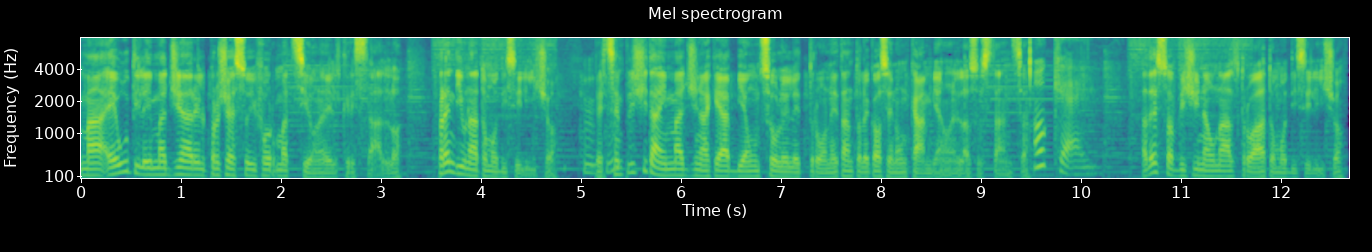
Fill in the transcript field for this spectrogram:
ma è utile immaginare il processo di formazione del cristallo. Prendi un atomo di silicio. Mhm. Per semplicità immagina che abbia un solo elettrone, tanto le cose non cambiano nella sostanza. Ok. Adesso avvicina un altro atomo di silicio.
